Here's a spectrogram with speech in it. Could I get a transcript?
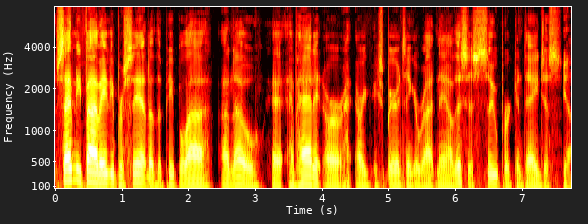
75, 80 percent of the people I I know ha, have had it or are experiencing it right now. This is super contagious. Yeah.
